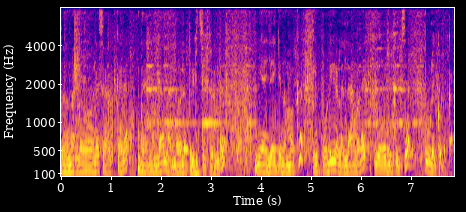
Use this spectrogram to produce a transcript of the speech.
ഇത് നല്ലപോലെ ശർക്കര ഇതെല്ലാം നല്ലപോലെ പിടിച്ചിട്ടുണ്ട്. ഇനി അതിലേക്ക് നമുക്ക് ഈ പൊടികളെല്ലാം കൂടെ യോജിപ്പിച്ച് തൂളിക്കൊടുക്കാം.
